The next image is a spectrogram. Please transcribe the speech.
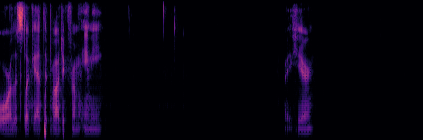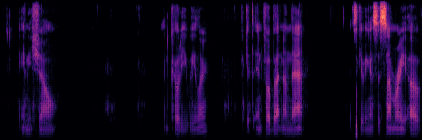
Or let's look at the project from Amy right here. Amy Shell and Cody Wheeler. Get the info button on that. It's giving us a summary of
